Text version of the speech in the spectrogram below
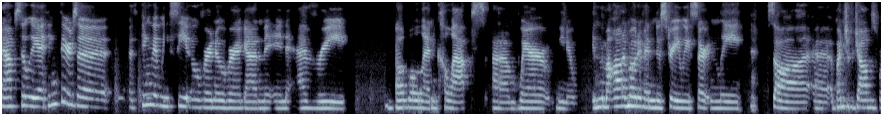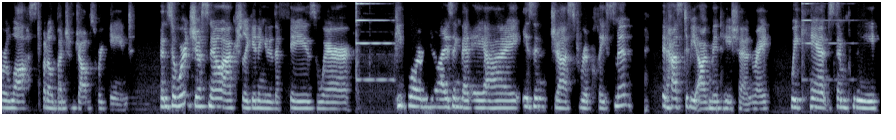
Yeah, absolutely. I think there's a, a thing that we see over and over again in every bubble and collapse um, where, you know, in the automotive industry, we certainly saw uh, a bunch of jobs were lost, but a bunch of jobs were gained. And so we're just now actually getting into the phase where people are realizing that AI isn't just replacement, it has to be augmentation, right? We can't simply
